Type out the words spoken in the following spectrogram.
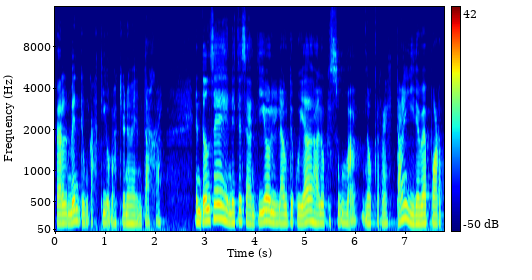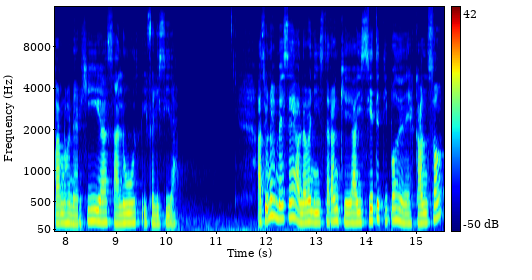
realmente un castigo más que una ventaja. Entonces, en este sentido, el autocuidado es algo que suma, no que resta, y debe aportarnos energía, salud y felicidad. Hace unos meses hablaba en Instagram que hay siete tipos de descanso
